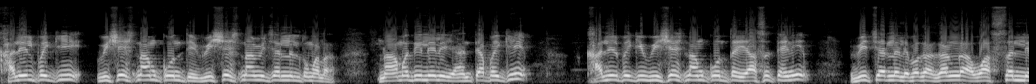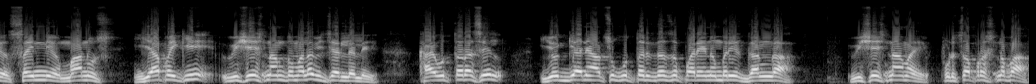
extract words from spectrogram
खालीलपैकी विशेष नाम कोणते? विशेष नाम विचारलेलं तुम्हाला. नामं दिलेली आणि त्यापैकी खालीलपैकी विशेष नाम कोणतं आहे असं त्यांनी विचारलेलं आहे. बघा गंगा वात्सल्य सैन्य माणूस यापैकी विशेष नाम तुम्हाला विचारलेलं आहे. काय उत्तर असेल? योग्य आणि अचूक उत्तर त्याचं पर्याय नंबर एक गंगा. विशेष नाम आहे. पुढचा प्रश्न पहा.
